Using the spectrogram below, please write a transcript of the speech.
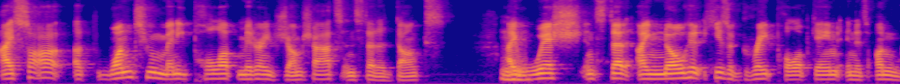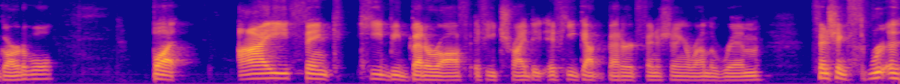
I saw a, one too many pull up mid range jump shots instead of dunks. Mm-hmm. I wish instead I know he's a great pull up game and it's unguardable, but I think he'd be better off if he tried to if he got better at finishing around the rim, finishing through uh,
